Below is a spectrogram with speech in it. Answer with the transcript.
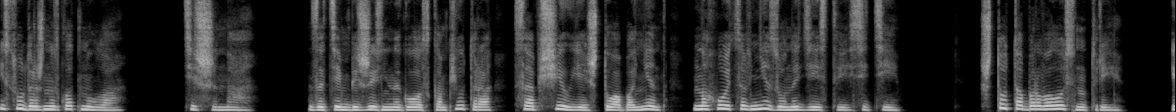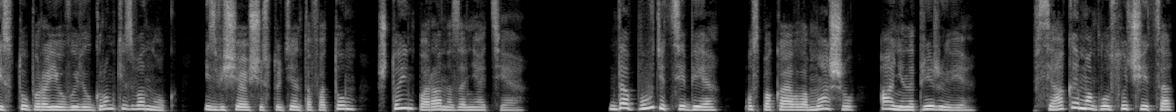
и судорожно сглотнула. Тишина. Затем безжизненный голос компьютера сообщил ей, что абонент находится вне зоны действия сети. Что-то оборвалось внутри. Из ступора ее вывел громкий звонок, извещающий студентов о том, что им пора на занятия. «Да будет тебе!» — успокаивала Машу Аня на прерыве. «Всякое могло случиться.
